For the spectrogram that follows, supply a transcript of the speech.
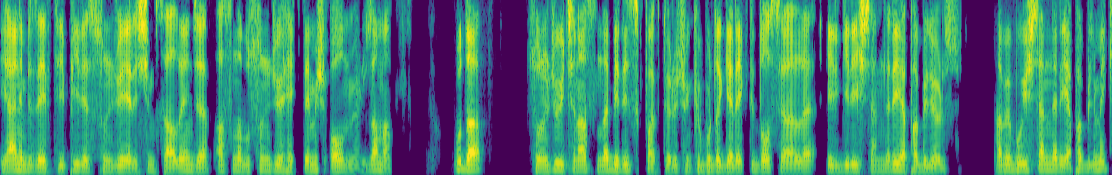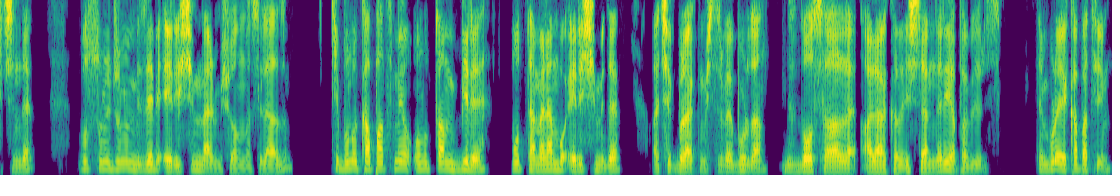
Yani biz FTP ile sunucuya erişim sağlayınca aslında bu sunucuyu hacklemiş olmuyoruz ama bu da sunucu için aslında bir risk faktörü. Çünkü burada gerekli dosyalarla ilgili işlemleri yapabiliyoruz. Tabii bu işlemleri yapabilmek için de bu sunucunun bize bir erişim vermiş olması lazım. Ki bunu kapatmayı unutan biri muhtemelen bu erişimi de açık bırakmıştır ve buradan biz dosyalarla alakalı işlemleri yapabiliriz. Şimdi burayı kapatayım.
